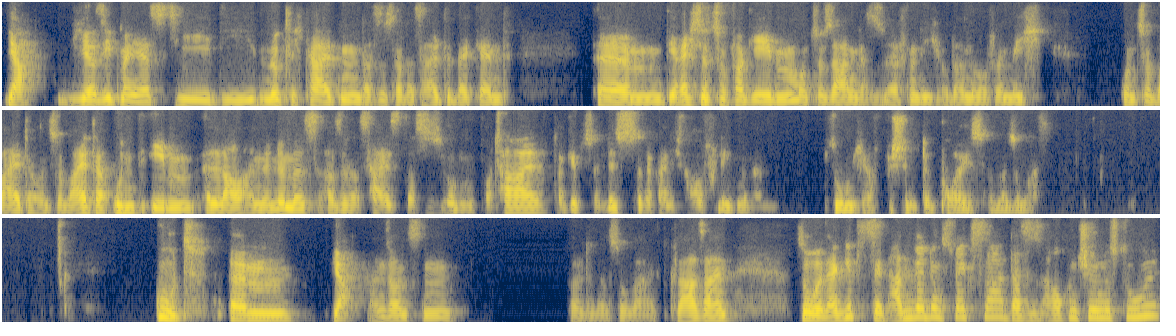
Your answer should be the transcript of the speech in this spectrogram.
ja, hier sieht man jetzt die, die Möglichkeiten, das ist noch das alte Backend, ähm, die Rechte zu vergeben und zu sagen, das ist öffentlich oder nur für mich und so weiter und so weiter. Und eben Allow Anonymous, also das heißt, das ist irgendein Portal, da gibt es eine Liste, da kann ich drauflegen und dann zoome ich auf bestimmte Poys oder sowas. Gut, ähm, ja, ansonsten sollte das soweit klar sein. So, dann gibt es den Anwendungswechsler, das ist auch ein schönes Tool.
